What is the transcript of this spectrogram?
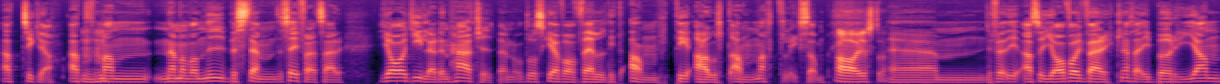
att, tycker jag. Att Mhm. man, när man var ny, bestämde sig för att så här, jag gillar den här typen, och då ska jag vara väldigt anti allt annat liksom. Ja, just det. Ehm, för, alltså jag var ju verkligen så här, i början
